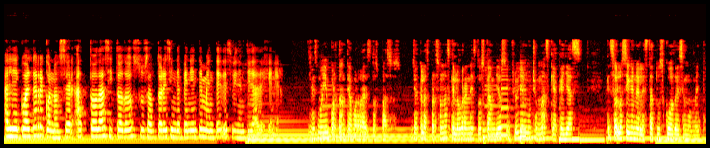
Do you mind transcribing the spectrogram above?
al igual de reconocer a todas y todos sus autores independientemente de su identidad de género. Es muy importante abordar estos pasos, ya que las personas que logran estos cambios influyen mucho más que aquellas que solo siguen el status quo de ese momento.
